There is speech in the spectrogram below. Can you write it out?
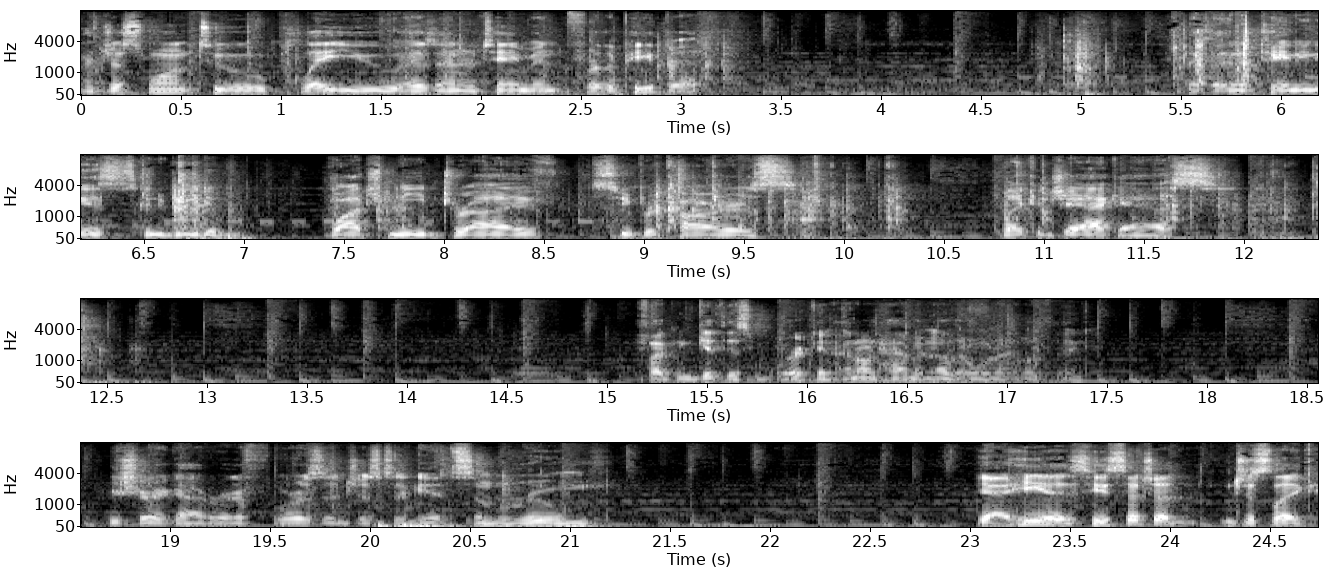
I just want to play you as entertainment for the people. As entertaining as it's going to be to watch me drive supercars like a jackass. If I can get this working. I don't have another one, I don't think. Pretty sure I got rid of Forza just to get some room. Yeah, he is. He's such a, just like,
